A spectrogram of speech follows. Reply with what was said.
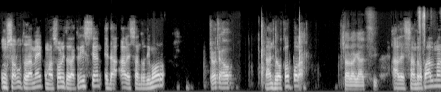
Un saluto da me, come al solito, da Christian e da Alessandro Di Moro, Ciao ciao. Angelo Coppola, Ciao ragazzi. Alessandro Palma.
